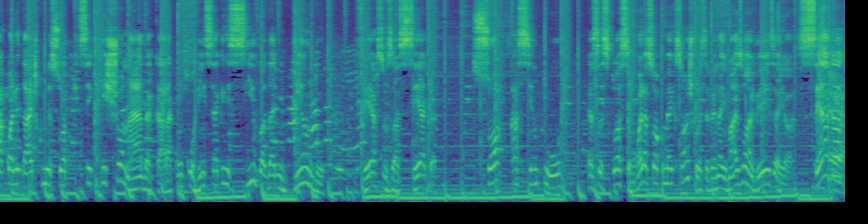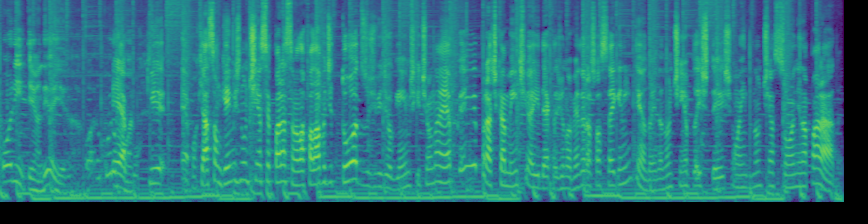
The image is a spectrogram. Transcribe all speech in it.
a qualidade começou a ser questionada, cara. A concorrência agressiva da Nintendo versus a Sega só acentuou essa situação. Olha só como é que são as coisas, tá vendo aí? Mais uma vez aí, ó. Sega é. ou Nintendo? E aí? Agora o É, porque, é, porque a Ação Games não tinha separação. Ela falava de todos os videogames que tinham na época e praticamente aí, década de 90, era só Sega e Nintendo. Ainda não tinha Playstation, ainda não tinha Sony na parada.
